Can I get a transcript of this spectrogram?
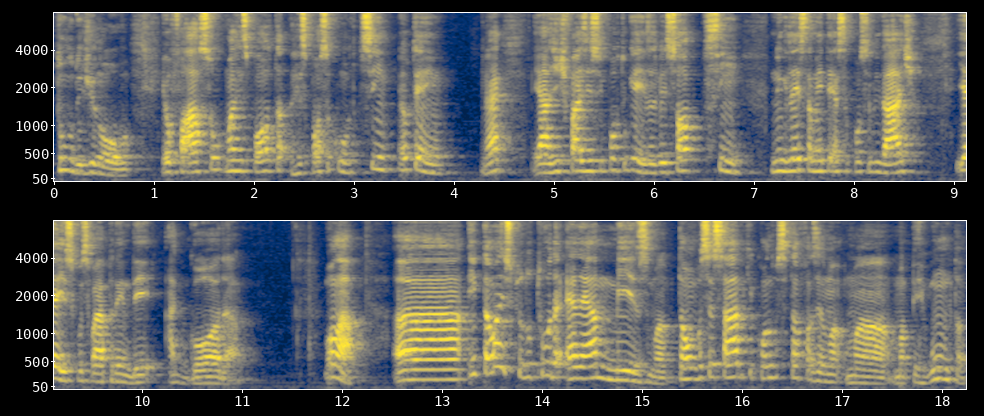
tudo de novo. Eu faço uma resposta, resposta curta. Sim, eu tenho. Né? E a gente faz isso em português, às vezes só sim. No inglês também tem essa possibilidade. E é isso que você vai aprender agora. Vamos lá. Uh, então a estrutura ela é a mesma. Então você sabe que quando você está fazendo uma, uma, uma pergunta,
